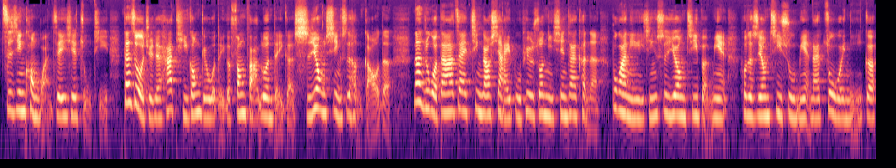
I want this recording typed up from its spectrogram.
资金控管这一些主题，但是我觉得它提供给我的一个方法论的一个实用性是很高的。那如果大家再进到下一步，譬如说你现在可能不管你已经是用基本面或者是用技术面来作为你一个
